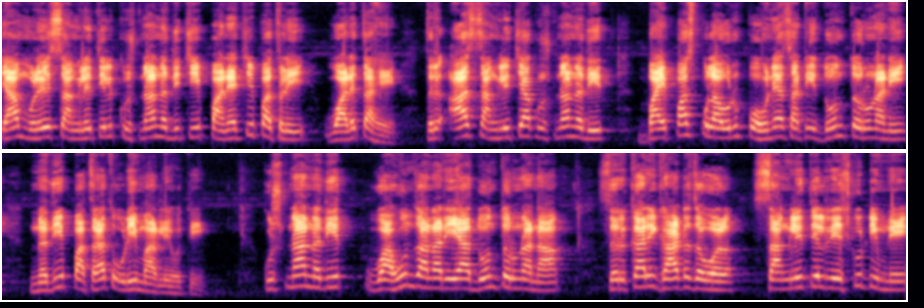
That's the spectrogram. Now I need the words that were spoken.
त्यामुळे सांगलीतील कृष्णा नदीची पाण्याची पातळी वाढत आहे. तर आज सांगलीच्या कृष्णा नदीत बायपास पुलावरून पोहण्यासाठी दोन तरुणांनी नदी पात्रात उडी मारली होती. कृष्णा नदीत वाहून जाणाऱ्या या दोन तरुणांना सरकारी घाटजवळ सांगलीतील रेस्क्यू टीमने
